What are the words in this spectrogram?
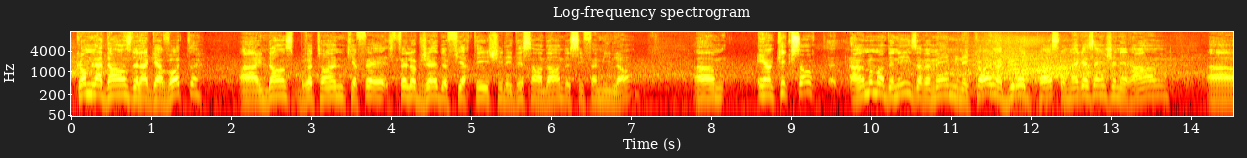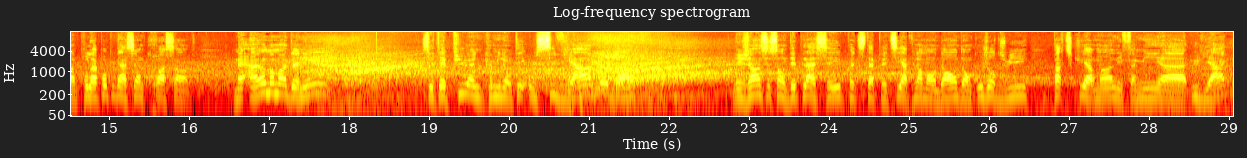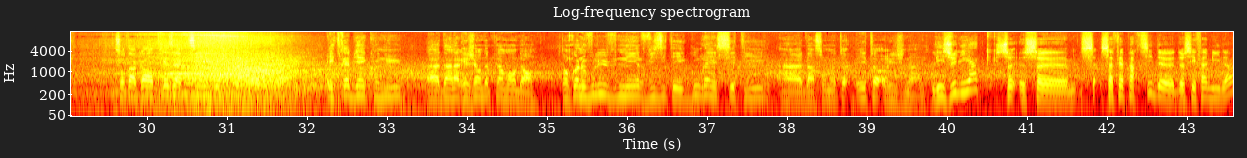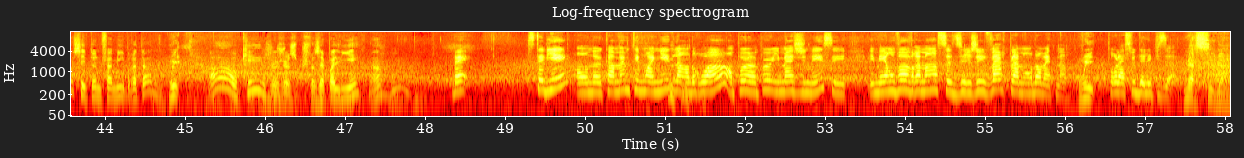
comme la danse de la gavotte, euh, une danse bretonne qui a fait, fait l'objet de fierté chez les descendants de ces familles-là. Et en quelque sorte, à un moment donné, ils avaient même une école, un bureau de poste, un magasin général euh, pour la population croissante. Mais à un moment donné, c'était plus une communauté aussi viable, donc les gens se sont déplacés petit à petit à Plamondon. Donc aujourd'hui, particulièrement les familles euh, Uliac sont encore très actives et très bien connues euh, dans la région de Plamondon. Donc on a voulu venir visiter Gourin City euh, dans son état, original. Les ce- ce- ça fait partie de, de ces familles-là? C'est une famille bretonne? Oui. Ah, OK. Je ne faisais pas le lien. hein? Ben, c'était bien. On a quand même témoigné de l'endroit. On peut un peu imaginer. C'est... et- Mais on va vraiment se diriger vers Plamondon maintenant Oui, pour la suite de l'épisode. merci gang.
